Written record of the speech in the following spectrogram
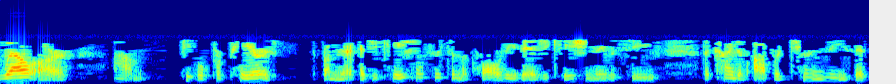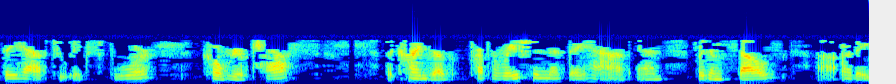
well are um, people prepared from their educational system, the quality of the education they receive, the kind of opportunities that they have to explore career paths, the kind of preparation that they have, and for themselves, Uh, are they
